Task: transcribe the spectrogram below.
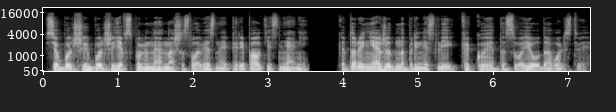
Все больше и больше я вспоминаю наши словесные перепалки с няней, которые неожиданно принесли какое-то свое удовольствие.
